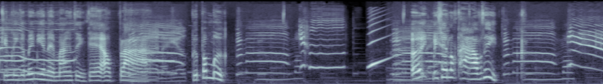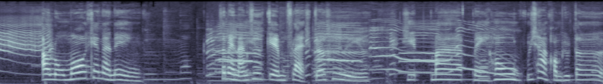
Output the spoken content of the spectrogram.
เกมนี้ก็ไม่มีอะไรมากจริงแค่เอาปลา หรือปลาหมึก เอ้ย ไม่ใช่รองเท้าสิ เอาลงหม้อแค่นั้นเอง สมัยนั้นคือเกมแฟลชก็คือ ฮิตมากในห้องวิชาคอมพิวเตอร์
